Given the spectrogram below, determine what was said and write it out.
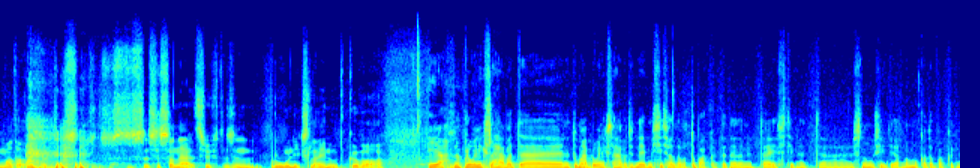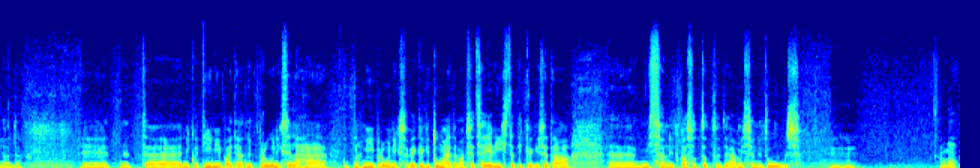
madalamale, sest sa näed sühte, see on pruuniks läinud kõva. jah, no pruuniks lähevad, äh, need tumepruuniks lähevad nüüd need, mis sisaldavad tubakat, et need on nüüd täiesti need äh, snuusid ja no mokatubakad nii-öelda. Et need äh, nikotiinipadjad nüüd pruuniks ei lähe, noh, nii pruuniks, aga ikkagi tumedamaks, et sa eristad ikkagi seda, mis on nüüd kasutatud ja mis on nüüd uus mm. -hmm. noh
